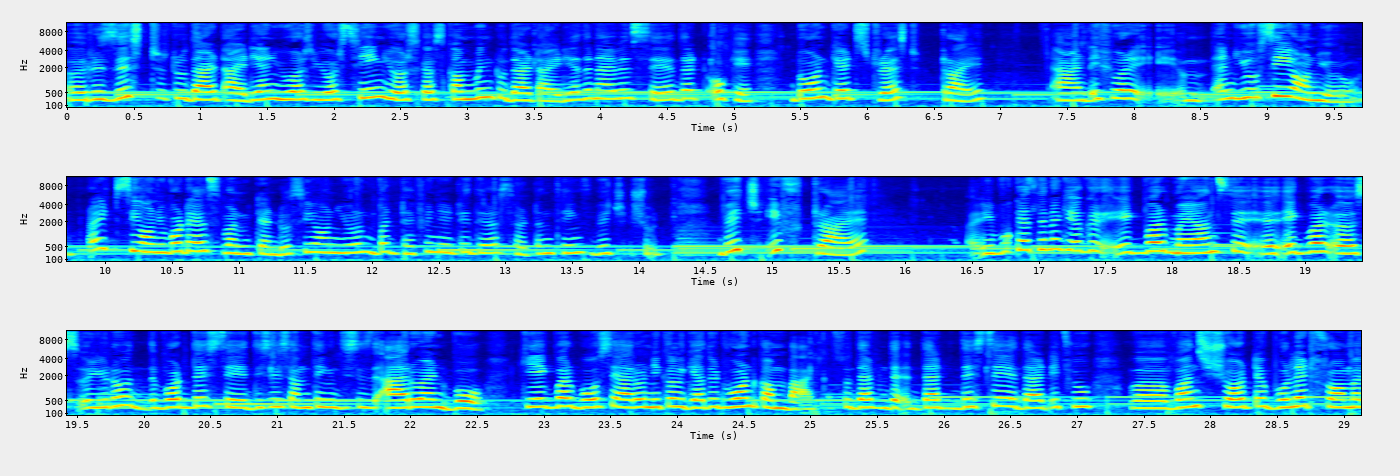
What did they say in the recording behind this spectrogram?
uh, resist to that idea and you are you are seeing yourself coming to that idea then i will say that okay don't get stressed. Try and if you are um, and you see on your own right see on what else one can do see on your own but definitely there are certain things which should which if try वो कहते हैं ना कि अगर एक बार मयान से एक बार यू नो व्हाट दे से दिस इज समथिंग दिस इज एरो एंड बो कि एक बार बो से एरो निकल गया तो इट वॉन्ट कम बैक सो दैट दैट दे से दैट इफ यू वंस शॉट ए बुलेट फ्रॉम अ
